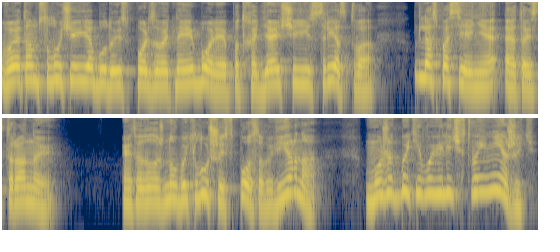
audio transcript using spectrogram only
В этом случае я буду использовать наиболее подходящие средства для спасения этой страны. Это должно быть лучший способ, верно? Может быть его величество и нежить.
